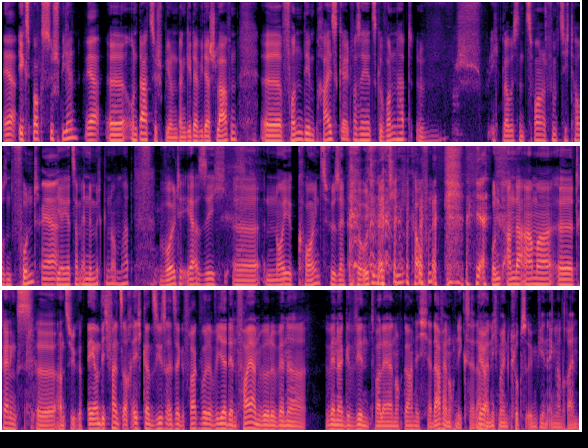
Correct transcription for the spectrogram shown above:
ja. Xbox zu spielen ja. äh, und da zu spielen. Und dann geht er wieder schlafen. Äh, von dem Preisgeld, was er jetzt gewonnen hat, ich glaube, es sind 250.000 Pfund, ja. die er jetzt am Ende mitgenommen hat, wollte er sich äh, neue Coins für sein FIFA Ultimate Team kaufen ja. und Under Armour äh, Trainingsanzüge. Ey, und ich fand es auch echt ganz süß, als er gefragt wurde, wie er denn feiern würde, wenn er wenn er gewinnt, weil er ja noch gar nicht, er darf ja noch nichts, er darf ja. ja nicht mal in Clubs irgendwie in England rein.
